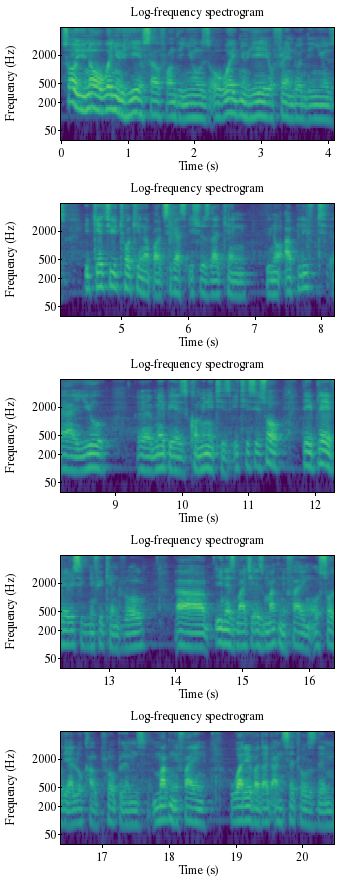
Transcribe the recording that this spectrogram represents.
So you know, when you hear yourself on the news or when you hear your friend on the news, it gets you talking about serious issues that can, you know, uplift uh, you. Uh, maybe as communities, etc. So they play a very significant role uh, in as much as magnifying also their local problems, magnifying whatever that unsettles them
